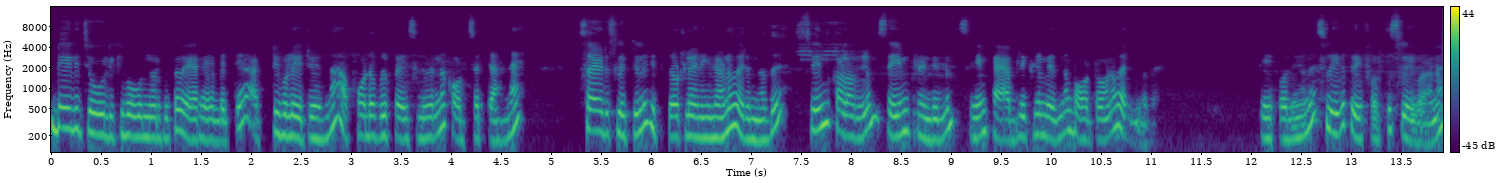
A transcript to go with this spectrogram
ഡെയിലി ജോലിക്ക് പോകുന്നവർക്കൊക്കെ വെയർ ചെയ്യാൻ പറ്റിയ അടിപൊളിയായിട്ട് വരുന്ന അഫോർഡബിൾ പ്രൈസിൽ വരുന്ന കോട്ട് സെറ്റാണ് സൈഡ് സ്ലിറ്റിൽ വിത്തൗട്ട് ലൈനിങ്ങിലാണ് വരുന്നത്. സെയിം കളറിലും സെയിം പ്രിന്റിലും സെയിം ഫാബ്രിക്കിലും വരുന്ന ബോട്ടമാണ് വരുന്നത്. ഇതേപോലെയാണ് സ്ലീവ് ത്രീ ഫോർത്ത് സ്ലീവ് ആണ്.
